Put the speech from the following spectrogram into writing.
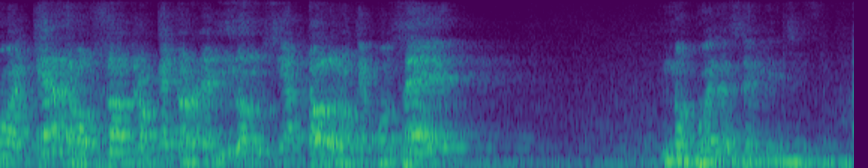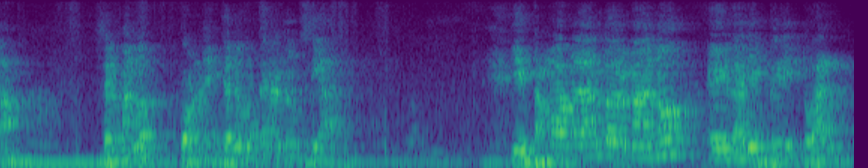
cualquiera de vosotros que no renuncia a todo lo que posee, no puede ser mi discípulo. Ah, hermano, por ahí tenemos que renunciar. Y estamos hablando, hermano, en el área espiritual.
